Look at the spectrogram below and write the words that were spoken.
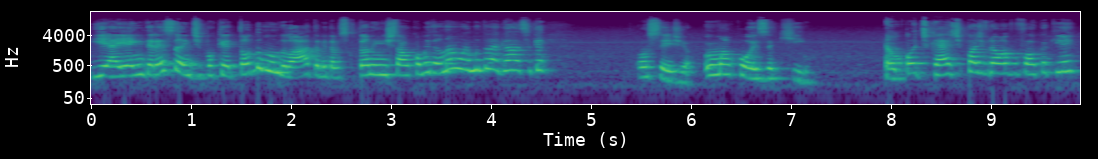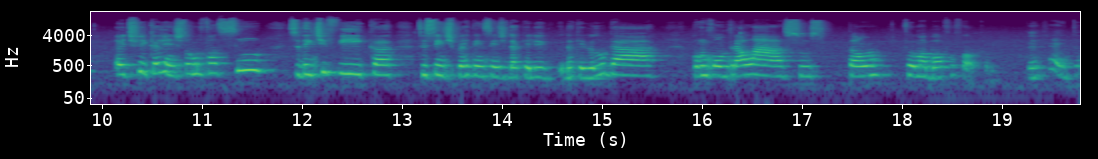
E aí é interessante, porque todo mundo lá também tava escutando e a gente tava comentando, não, é muito legal, isso aqui. Ou seja, uma coisa que é um podcast, pode virar uma fofoca que edifica a gente. Todo mundo fala assim, se identifica, se sente pertencente daquele, daquele lugar, encontra laços. Então, foi uma boa fofoca. Perfeito.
